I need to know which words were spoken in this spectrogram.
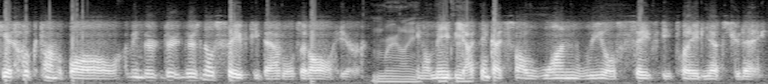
get hooked on the ball. I mean, there, there, there's no safety battles at all here. really? You know, maybe Okay. I think I saw one real safety played yesterday.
